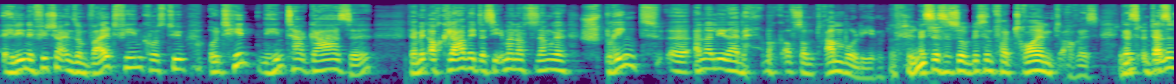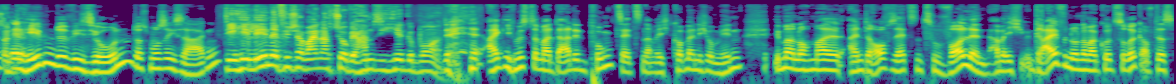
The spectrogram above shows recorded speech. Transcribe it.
Helene Fischer in so einem Waldfeenkostüm und hinten, hinter Gase, damit auch klar wird, dass sie immer noch zusammengehören, springt äh, Annalena Baerbock auf so einem Trampolin. Das weißt, dass es so ein bisschen verträumt auch ist. Das, das, das ist erhebende Vision, das muss ich sagen. Die Helene Fischer Weihnachtsshow, wir haben sie hier geboren. Eigentlich müsste man da den Punkt setzen, aber ich komme ja nicht umhin, immer noch mal einen draufsetzen zu wollen. Aber ich greife nur noch mal kurz zurück auf das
